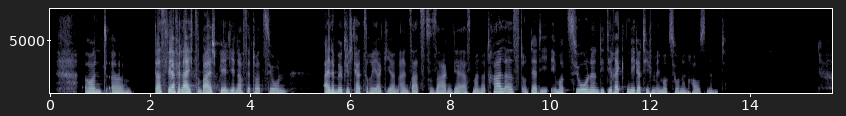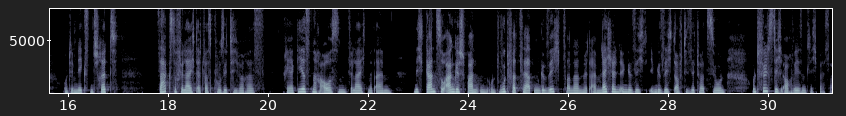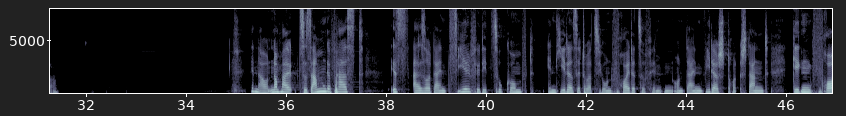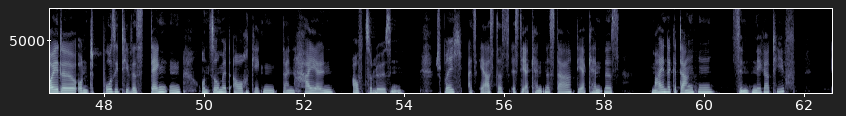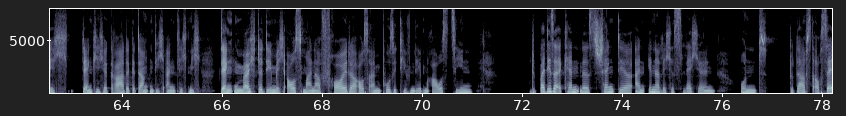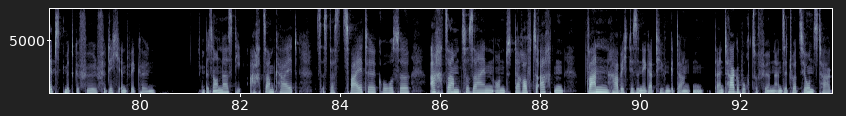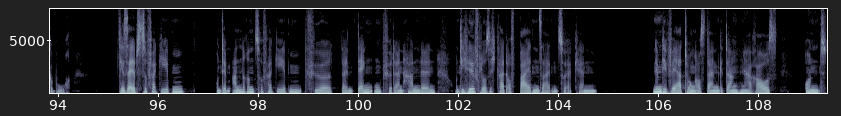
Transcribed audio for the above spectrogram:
Und ähm, das wäre vielleicht zum Beispiel je nach Situation eine Möglichkeit zu reagieren, einen Satz zu sagen, der erstmal neutral ist und der die Emotionen, die direkt negativen Emotionen rausnimmt. Und im nächsten Schritt sagst du vielleicht etwas Positiveres, reagierst nach außen vielleicht mit einem nicht ganz so angespannten und wutverzerrten Gesicht, sondern mit einem Lächeln im Gesicht, im Gesicht auf die Situation und fühlst dich auch wesentlich besser. Genau, nochmal zusammengefasst ist also dein Ziel für die Zukunft, in jeder Situation Freude zu finden und deinen Widerstand gegen Freude und positives Denken und somit auch gegen dein Heilen aufzulösen. Sprich, als erstes ist die Erkenntnis da, die Erkenntnis, meine Gedanken sind negativ. Ich denke hier gerade Gedanken, die ich eigentlich nicht denken möchte, die mich aus meiner Freude, aus einem positiven Leben rausziehen. Und bei dieser Erkenntnis schenkt dir ein innerliches Lächeln und du darfst auch Selbstmitgefühl für dich entwickeln besonders die Achtsamkeit. Das ist das zweite große, achtsam zu sein und darauf zu achten, wann habe ich diese negativen Gedanken. Dein Tagebuch zu führen, ein Situationstagebuch. Dir selbst zu vergeben und dem anderen zu vergeben für dein Denken, für dein Handeln und die Hilflosigkeit auf beiden Seiten zu erkennen. Nimm die Wertung aus deinen Gedanken heraus und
